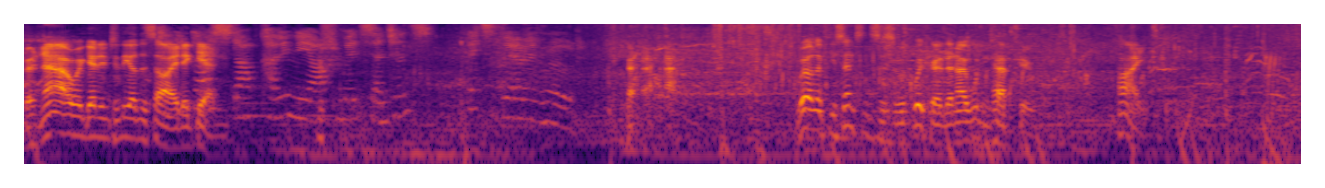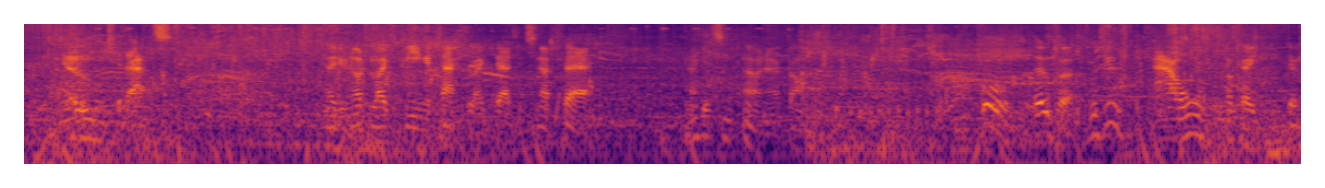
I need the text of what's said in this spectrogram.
But now we're getting to the other side Can again. stop cutting me off mid-sentence? It's very rude. well, if your sentences were quicker, then I wouldn't have to. Hi. No to that. I do not like being attacked like that. It's not fair. Can I get some... Oh, no, I can't. Over, would you? Ow. Okay, don't...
